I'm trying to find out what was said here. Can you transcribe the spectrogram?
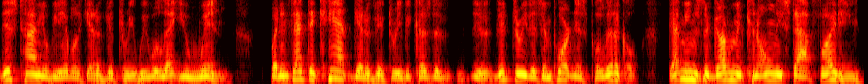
this time you'll be able to get a victory. We will let you win. But in fact, they can't get a victory because the, the victory that's important is political. That means the government can only stop fighting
